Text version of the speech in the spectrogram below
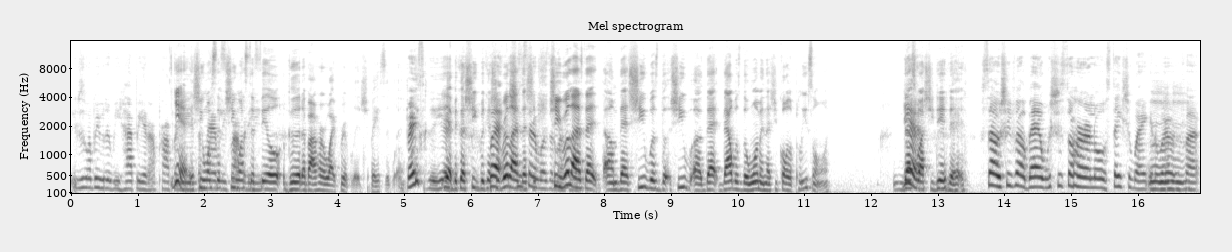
We just want people to be happy in our property. Yeah, she wants to. She property. wants to feel good about her white privilege, basically. Basically, yeah. Yeah, because she because but she realized she that she, she realized that um that she was the she uh, that that was the woman that she called the police on. That's yeah. why she did that. So she felt bad when she saw her little station wagon mm-hmm. or whatever the mm-hmm. fuck.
